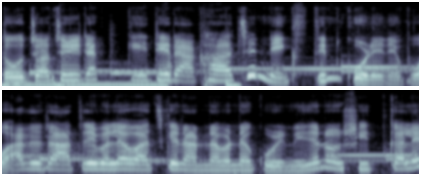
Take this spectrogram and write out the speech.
তো চচড়িটা কেটে রাখা আছে নেক্সট দিন করে নেব। আর রাত্রেবেলাও আজকে রান্নাবান্না করে নিই, জানো? শীতকালে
